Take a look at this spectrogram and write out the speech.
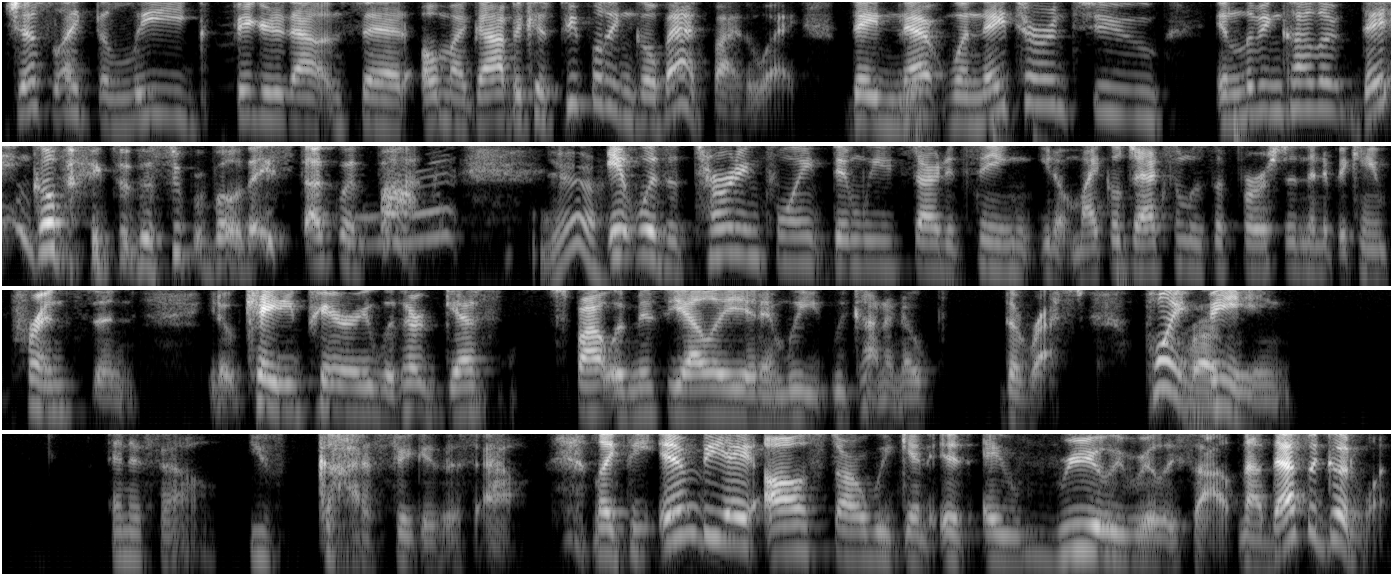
just like the league figured it out and said, "Oh my God," because people didn't go back. By the way, they never yeah. when they turned to in living color, they didn't go back to the Super Bowl. They stuck with Fox. Yeah, it was a turning point. Then we started seeing, you know, Michael Jackson was the first, and then it became Prince, and you know, Katy Perry with her guest spot with Missy Elliott, and we we kind of know the rest. Point right. being, NFL, you've got to figure this out. Like the NBA All Star Weekend is a really, really solid. Now that's a good one.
